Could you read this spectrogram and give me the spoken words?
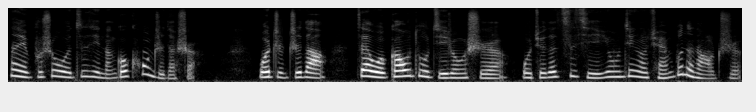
那也不是我自己能够控制的事儿。我只知道，在我高度集中时，我觉得自己用尽了全部的脑汁，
